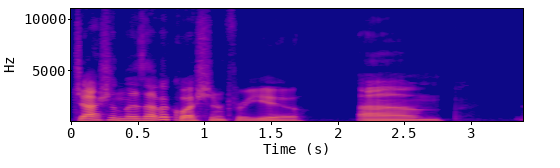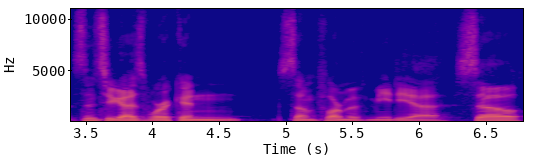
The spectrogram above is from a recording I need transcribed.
Josh and Liz, I have a question for you. Um, since you guys work in some form of media, so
